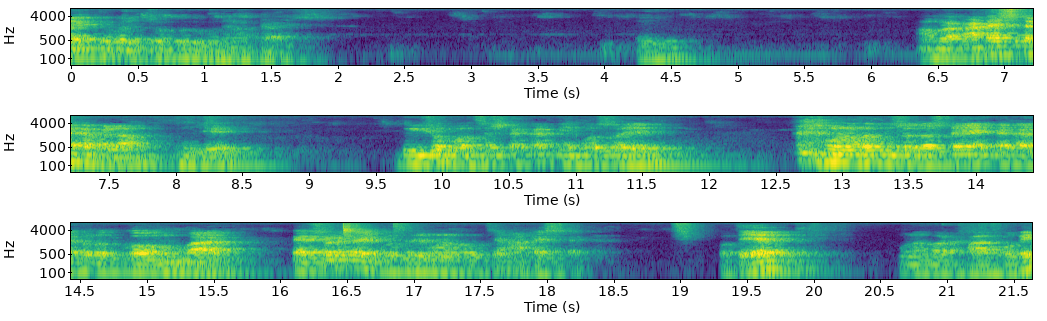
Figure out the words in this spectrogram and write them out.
লিখতে পারি চোদ্দ দুগুণে আঠাশ। আমরা আঠাশ টাকা পেলাম যে দুইশো পঞ্চাশ টাকা তিন বছরের মনোভাব দুশো দশ টাকা এক টাকা হলো কম বা একশো টাকা এক বছরের মনোভাব হচ্ছে আঠাশ টাকা। অতএব মুনাফার হার হবে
